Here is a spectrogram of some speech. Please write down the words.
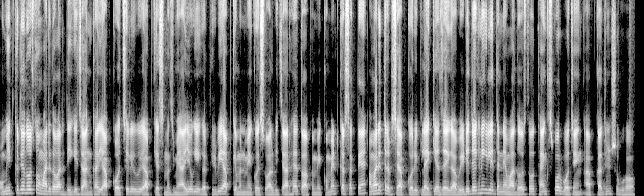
उम्मीद करते हैं दोस्तों, हमारे द्वारा दी गई जानकारी आपको अच्छी लगी आपके समझ में आई होगी। अगर फिर भी आपके मन में कोई सवाल, विचार है तो आप हमें कॉमेंट कर सकते हैं। हमारी तरफ़ से आपको रिप्लाई किया जाएगा। वीडियो देखने के लिए धन्यवाद दोस्तों। थैंक्स फॉर वॉचिंग आपका दिन शुभ हो।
